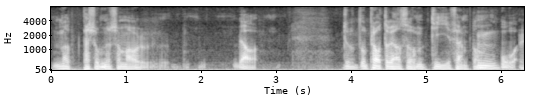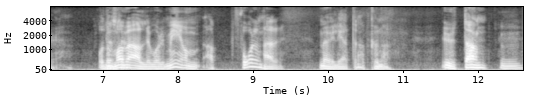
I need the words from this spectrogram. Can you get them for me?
mött personer som har Ja Då, då pratar vi alltså om 10-15 Mm. år. Och de har väl aldrig varit med om att få den här möjligheten att kunna utan, Mm.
